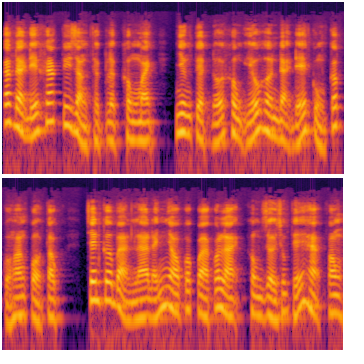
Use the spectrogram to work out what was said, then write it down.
Các đại đế khác tuy rằng thực lực không mạnh, nhưng tuyệt đối không yếu hơn đại đế cung cấp của hoang cổ tộc. Trên cơ bản là đánh nhau có qua có lại, không rời xuống thế hạ phong.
